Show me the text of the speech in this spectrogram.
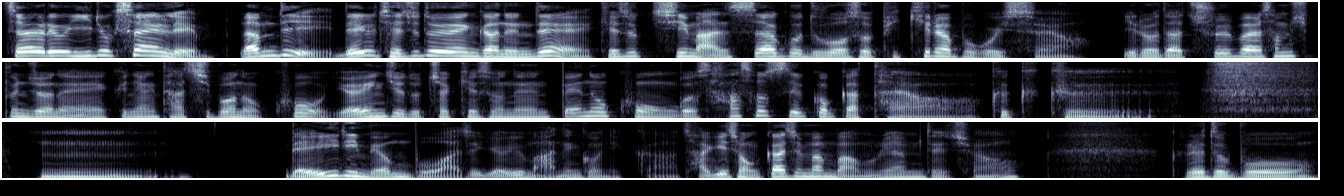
자, 그리고 2641님. 람디, 내일 제주도 여행 가는데 계속 짐 안 싸고 누워서 비키라 보고 있어요. 이러다 출발 30분 전에 그냥 다 집어넣고 여행지 도착해서는 빼놓고 온 거 사서 쓸 것 같아요. 크크크. 음, 내일이면 뭐 아직 여유 많은 거니까. 자기 전까지만 마무리하면 되죠. 그래도 뭐,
